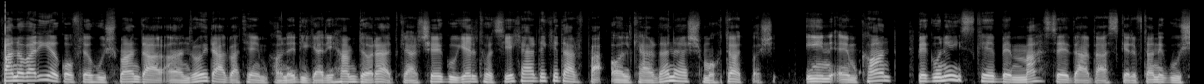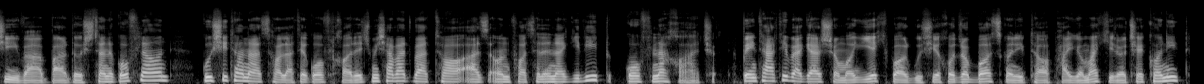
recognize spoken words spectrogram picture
فناوری قفل هوشمند در اندروید البته امکان دیگری هم دارد گرچه گوگل توصیه کرده که در فعال کردنش محتاط باشید. این امکان به گونه است که به محض در دست گرفتن گوشی و برداشتن قفل آن گوشیتان از حالت قفل خارج می شود و تا از آن فاصله نگیرید قفل نخواهد شد. به این ترتیب اگر شما یک بار گوشی خود را باز کنید تا پیامکی را چک کنید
